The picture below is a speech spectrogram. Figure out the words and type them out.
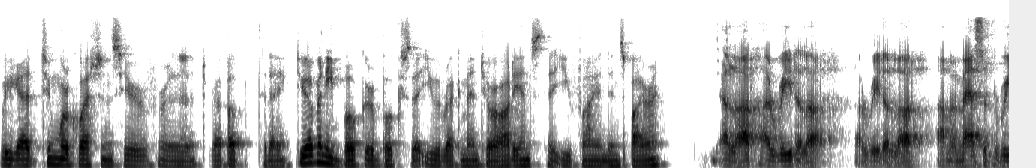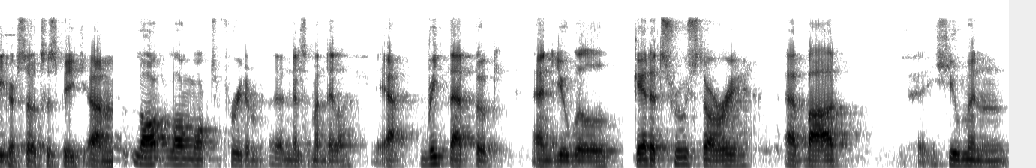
We got two more questions here for to wrap up today. Do you have any book or books that you would recommend to our audience that you find inspiring? A lot. I read a lot. I read a lot. I'm a massive reader, so to speak. Um, Long, Long Walk to Freedom, uh, Nelson Mandela. Yeah, read that book, and you will get a true story about uh, human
